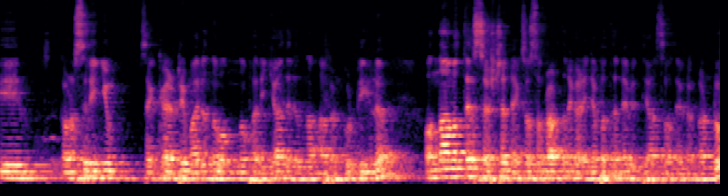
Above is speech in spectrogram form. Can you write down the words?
ഈ കൗൺസിലിങ്ങും സെക്രട്ടറി മരുന്ന് ഒന്നും ഭരിക്കാതിരുന്ന ആ പെൺകുട്ടിയിൽ ഒന്നാമത്തെ സെഷൻ എക്സസ പ്രാർത്ഥന കഴിഞ്ഞപ്പോൾ തന്നെ വ്യത്യാസം അദ്ദേഹം കണ്ടു.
